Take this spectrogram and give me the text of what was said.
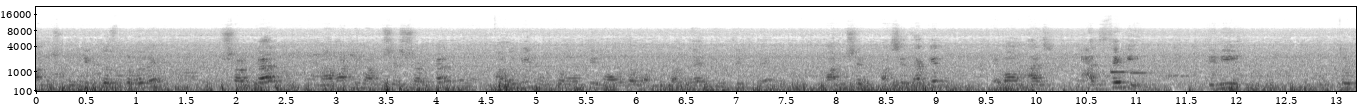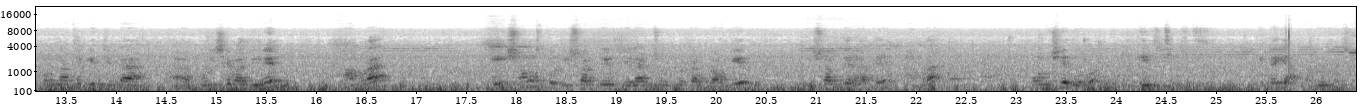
মানুষ ক্ষতিগ্রস্ত হলে, সরকার মামাটি মানুষের সরকার, মাননীয় মুখ্যমন্ত্রী মমতা বন্দ্যোপাধ্যায়ের নেতৃত্বে মানুষের পাশে থাকেন এবং আজ আজ থেকেই তিনি উত্তর কন্যা থেকে যেটা পরিষেবা দিলেন, আমরা এই সমস্ত কৃষকদের জেলার চোদ্দটা ব্লকের কৃষকদের হাতে আমরা পৌঁছে দেবো এটাই আপনাদের কাছে।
